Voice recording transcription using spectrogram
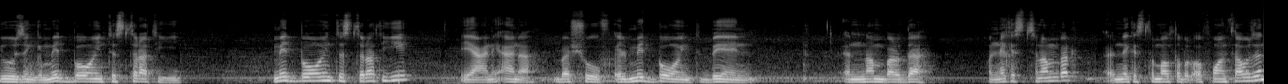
using midpoint strategy. Midpoint strategy يعني أنا بشوف ال midpoint بين ال number ده وال next number ال next multiple of 1000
